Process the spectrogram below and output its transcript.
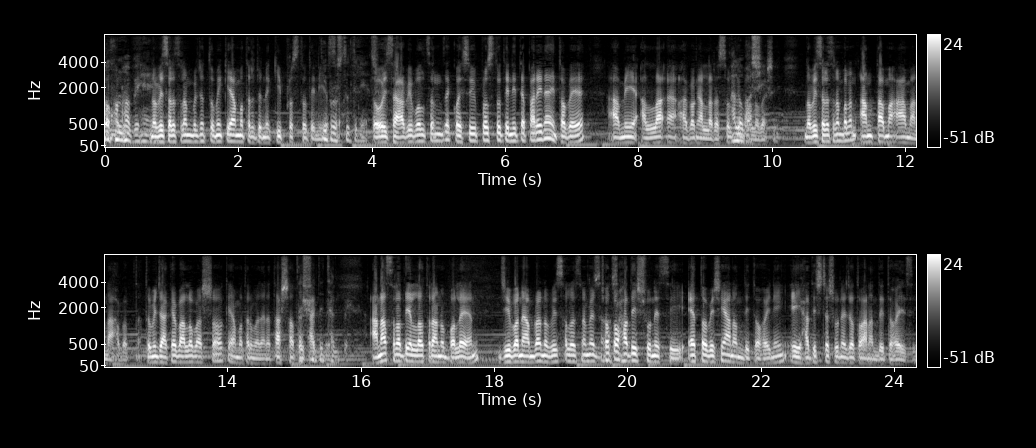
কখন হবে, হ্যাঁ। নবী সাল্লাল্লাহু সাল্লাম বলছেন তুমি কিয়ামতের জন্য কি প্রস্তুতি নিয়েছো? তো ওই সাহাবী বলছেন যে কিছুই প্রস্তুতি নিতে পারি নাই তবে আমি আল্লাহ এবং আল্লাহ রাসূলকে ভালোবাসি। নবী সাল্লাল্লাহু সাল্লাম বলেন আনতা মা আমানা হাবাবতা তুমি যাকে ভালোবাসো কিয়ামতের ময়দানে তার সাথে থাকবে। আনাস রাদিয়াল্লাহু তাআলা বলেন জীবনে আমরা নবী আলাইহি যত হাদিস শুনেছি এত বেশি আনন্দিত হইনি। এই হাদিসটা শুনে যত আনন্দিত হয়েছি।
